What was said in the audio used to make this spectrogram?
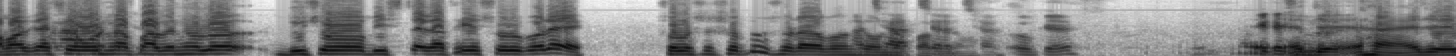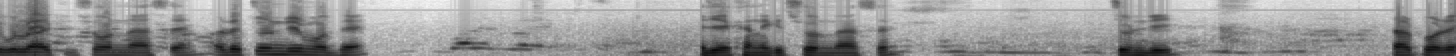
আমার কাছে ওড়না পাবেন হলো দুশো বিশ টাকা থেকে শুরু করে ষোলোশো সতেরোশো টাকা পর্যন্ত আচ্ছা ওড়না আচ্ছা পাবেন আচ্ছা ওকে। এটা হ্যাঁ এই যে এগুলা কিছু ওড়না আছে। ওটা চুন্ডির মধ্যে। এই যে এখানে কিছু ওড়না আছে। চুন্ডি। তারপরে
